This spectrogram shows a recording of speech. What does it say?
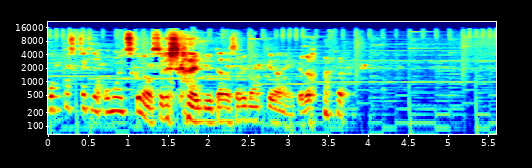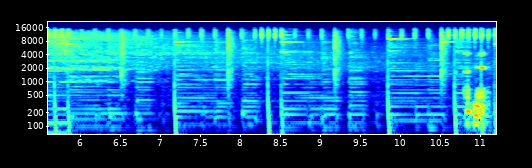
突発的に思いつくのはそれしかないって言ったらそれだけなんやけどだね。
